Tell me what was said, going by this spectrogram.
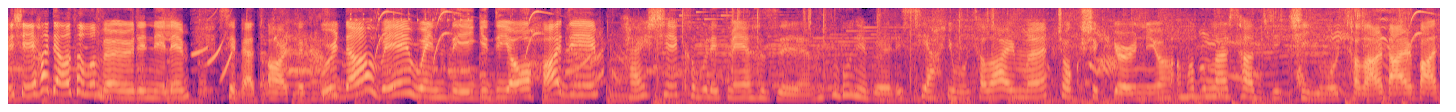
bir şey. Hadi atalım ve öğrenelim. Sepet artık burada ve Wednesday'e gidiyor. Hadi. Her şeyi kabul etmeye hazırım. Bu ne böyle siyah yumurtalar mı? Çok şık görünüyor ama bunlar sadece çiğ yumurtalar berbat.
